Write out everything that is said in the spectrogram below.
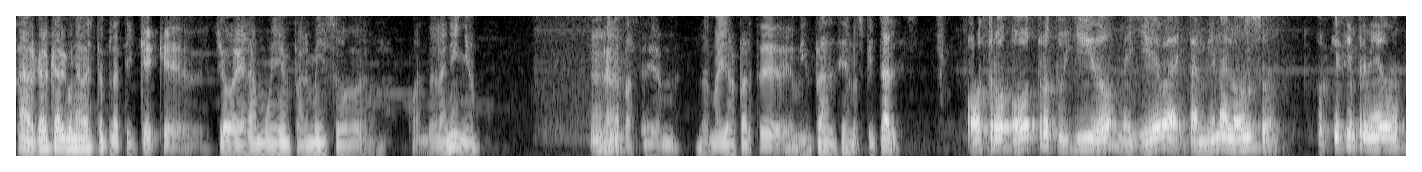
Ah, creo que alguna vez te platiqué que yo era muy enfermizo cuando era niño. Me la pasé la mayor parte de mi infancia en hospitales. Otro, otro tullido me lleva, también Alonso. ¿Por qué siempre me hago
